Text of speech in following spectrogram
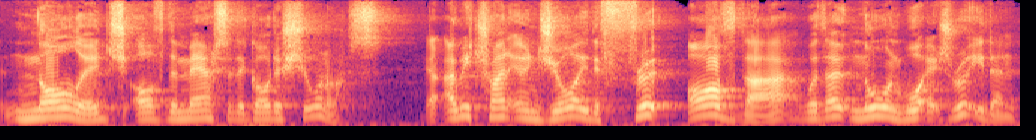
knowledge of the mercy that God has shown us? Are we trying to enjoy the fruit of that without knowing what it's rooted in?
